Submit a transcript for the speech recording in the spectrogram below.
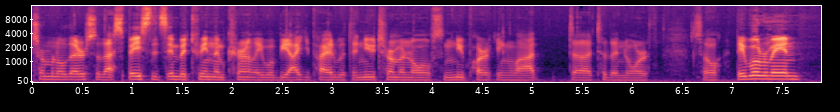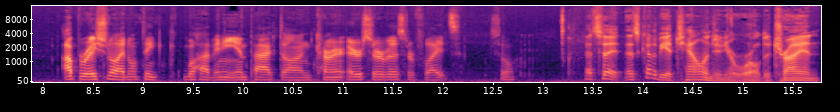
terminal there. So that space that's in between them currently will be occupied with the new terminal, some new parking lot uh, to the north. So they will remain operational. I don't think we'll have any impact on current air service or flights. So That's it. that's got to be a challenge in your world to try and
